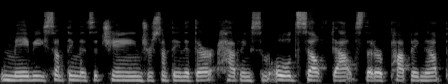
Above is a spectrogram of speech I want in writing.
maybe something that's a change or something that they're having some old self doubts that are popping up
